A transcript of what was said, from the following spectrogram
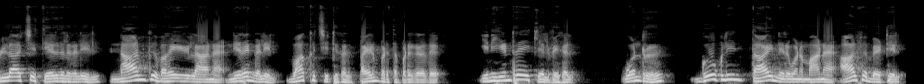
உள்ளாட்சி தேர்தல்களில் நான்கு வகைகளான நிறங்களில் வாக்குச்சீட்டுகள் பயன்படுத்தப்படுகிறது. இனி இன்றைய கேள்விகள். ஒன்று கூகுளின் தாய் நிறுவனமான ஆல்பபெட்டில்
